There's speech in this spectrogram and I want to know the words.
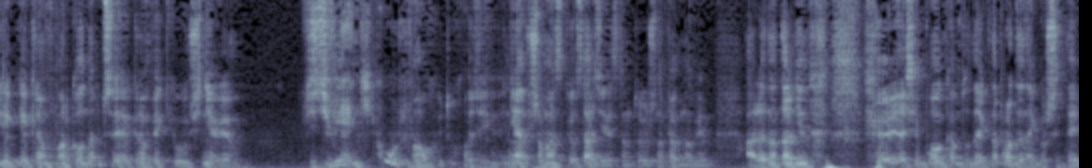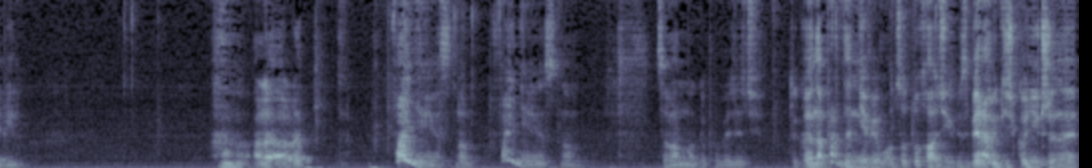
ja, ja gram w Margonem, czy ja gram w jakiegoś, nie wiem, jakieś dźwięki, kurwa, o chuj tu chodzi. Nie, w szamańskiej osadzie jestem, to już na pewno wiem, ale nadal nie, ja się błąkam tutaj jak naprawdę najgorszy debil. Ale, ale fajnie jest, no, fajnie jest, no. Co wam mogę powiedzieć? Tylko ja naprawdę nie wiem, o co tu chodzi. Zbieram jakieś koniczyny,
